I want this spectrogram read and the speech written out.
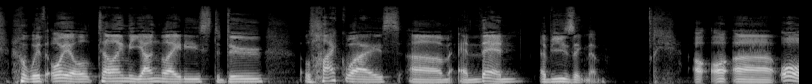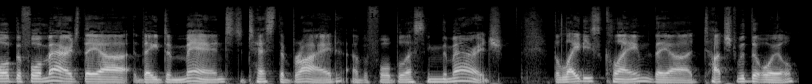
with oil, telling the young ladies to do likewise, um, and then abusing them. Uh, uh, or before marriage, they are they demand to test the bride uh, before blessing the marriage. The ladies claim they are touched with the oil,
